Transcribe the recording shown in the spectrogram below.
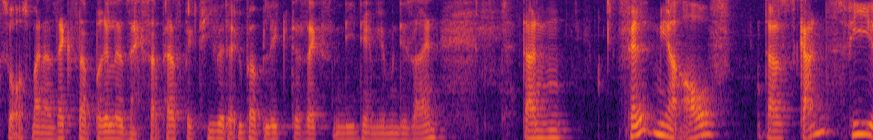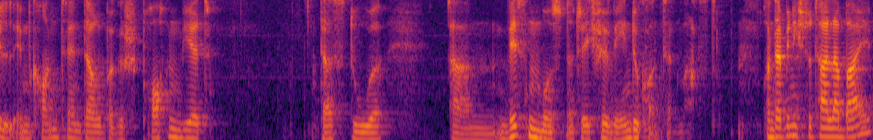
so aus meiner Sechser-Brille, Sechser-Perspektive, der Überblick der sechsten Linie im Human Design, dann fällt mir auf, dass ganz viel im Content darüber gesprochen wird, dass du ähm, wissen musst, natürlich, für wen du Content machst. Und da bin ich total dabei.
